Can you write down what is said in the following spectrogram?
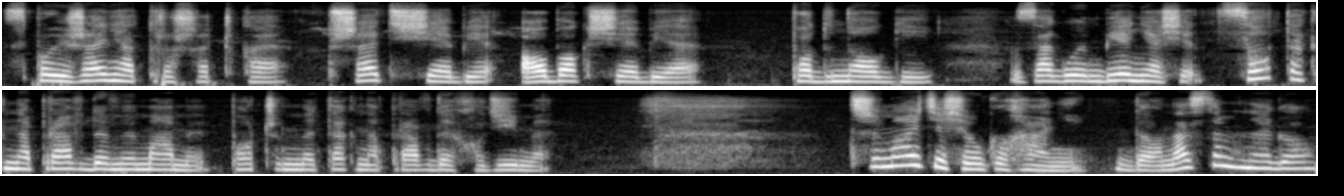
spojrzenia troszeczkę przed siebie, obok siebie, pod nogi, zagłębienia się, co tak naprawdę my mamy, po czym my tak naprawdę chodzimy. Trzymajcie się, kochani. Do następnego.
